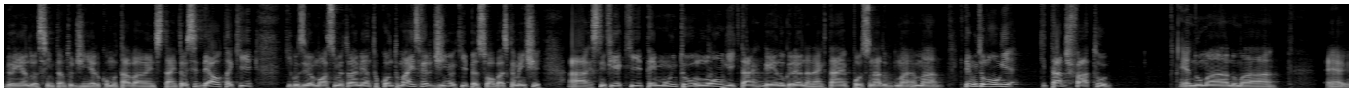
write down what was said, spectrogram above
ganhando assim tanto dinheiro como estava antes, tá? Então esse delta aqui, que inclusive eu mostro meu treinamento, quanto mais verdinho aqui, pessoal, basicamente uh, significa que tem muito long que está ganhando grana, né? Que está posicionado uma, uma, que tem muito long que está de fato é numa numa é,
